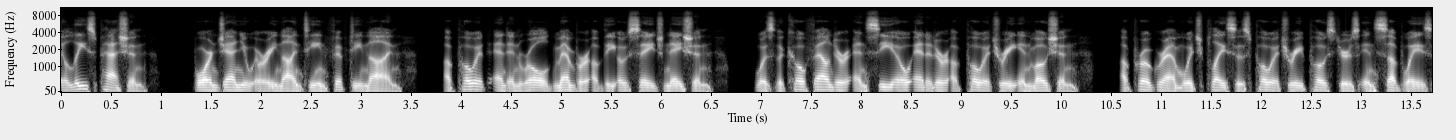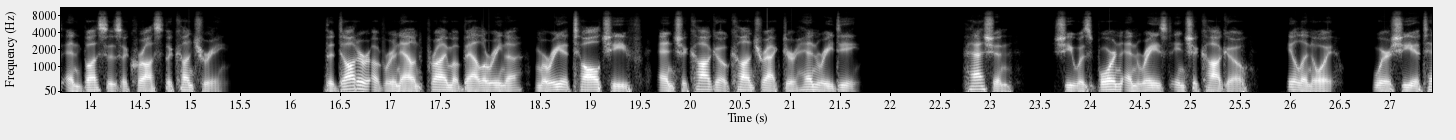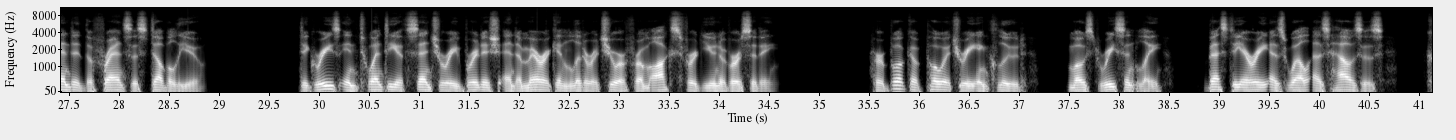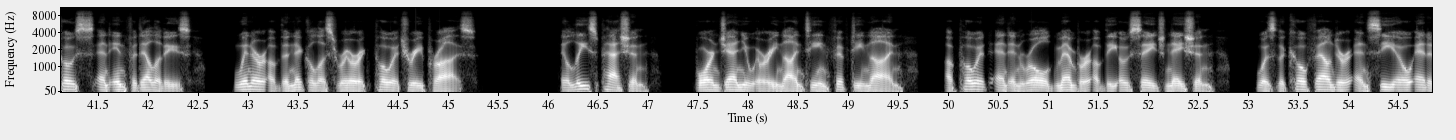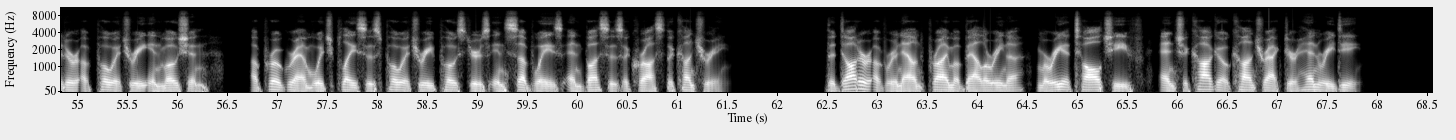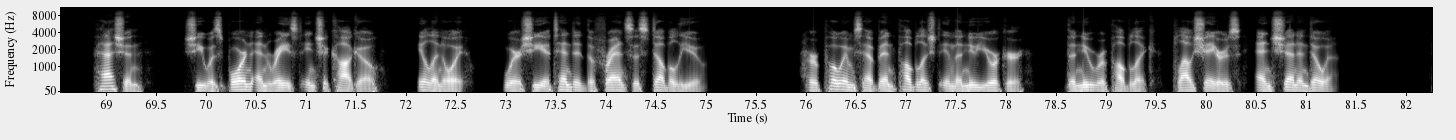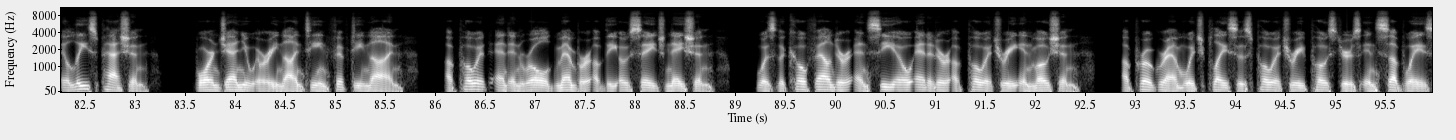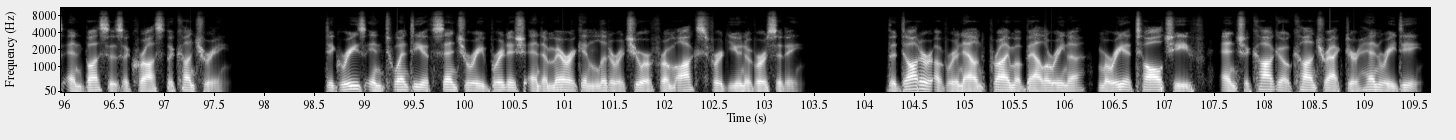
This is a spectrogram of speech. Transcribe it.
Elise Paschen, born January 1959, a poet and enrolled member of the Osage Nation, was the co-founder and co-editor of Poetry in Motion, a program which places poetry posters in subways and buses across the country. The daughter of renowned prima ballerina Maria Tallchief and Chicago contractor Henry D. Paschen, she was born and raised in Chicago, Illinois, where she attended the Francis W. Degrees in 20th Century British and American Literature from Oxford University. Her book of poetry include, most recently, Bestiary as well as Houses, Coasts and Infidelities, winner of the Nicholas Roerich Poetry Prize. Elise Paschen, born January 1959, a poet and enrolled member of the Osage Nation, was the co-founder and co-editor of Poetry in Motion, a program which places poetry posters in subways and buses across the country. The daughter of renowned prima ballerina Maria Tallchief and Chicago contractor Henry D. Paschen, she was born and raised in Chicago, Illinois, where she attended the Francis W. Her poems have been published in The New Yorker, The New Republic, Ploughshares, and Shenandoah. Elise Paschen, born January 1959, a poet and enrolled member of the Osage Nation, was the co-founder and co-editor of Poetry in Motion, a program which places poetry posters in subways and buses across the country degrees in 20th century British and American literature from Oxford University. The daughter of renowned prima ballerina Maria Tallchief and Chicago contractor Henry D.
